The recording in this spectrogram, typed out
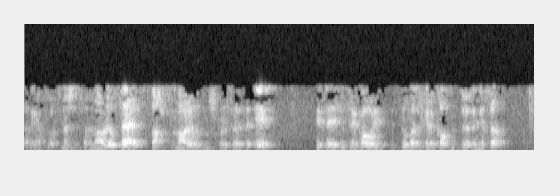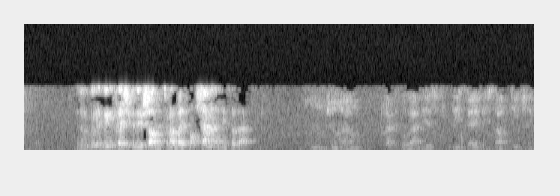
I think I forgot to mention this point, the Maril says, not from the Maril, Mishpura says that if, if there isn't a goy, it's still better to get a cotton to it than yourself. It's being fresh for the Yerushalmi, it's talking where it's not shaman and things like that. I'm not sure how practical that is these days. They start teaching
